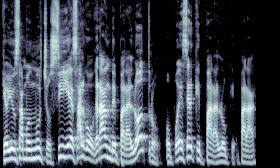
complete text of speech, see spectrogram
que hoy usamos mucho. Sí es algo grande para el otro o puede ser que para lo que para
